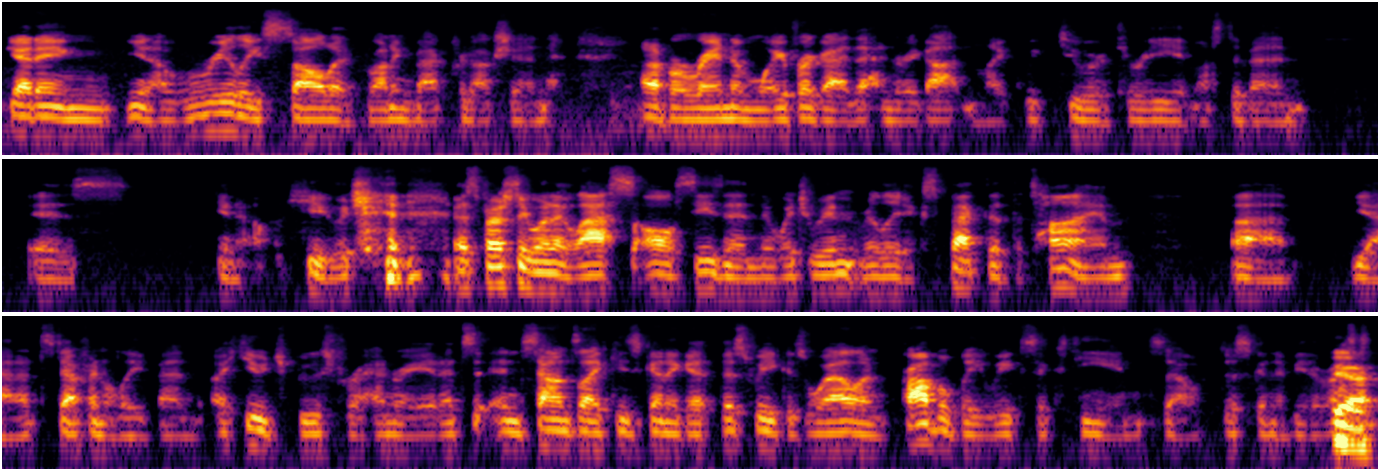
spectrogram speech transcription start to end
getting you know really solid running back production out of a random waiver guy that Henry got in like week two or three, it must have been, is you know huge, especially when it lasts all season, which we didn't really expect at the time uh, yeah, that's definitely been a huge boost for Henry, and it's and sounds like he's going to get this week as well, and probably week 16. So just going to be the rest yeah. of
